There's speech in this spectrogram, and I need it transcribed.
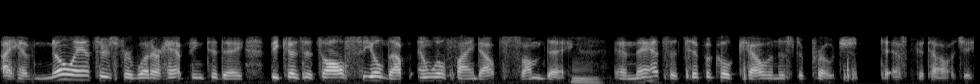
I have no answers for what are happening today because it's all sealed up and we'll find out someday. Mm. And that's a typical Calvinist approach to eschatology.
